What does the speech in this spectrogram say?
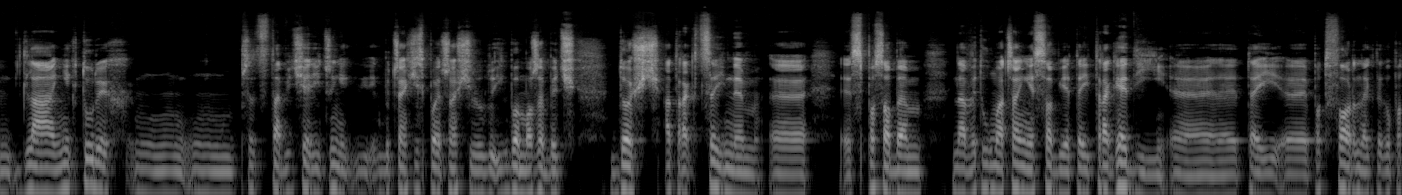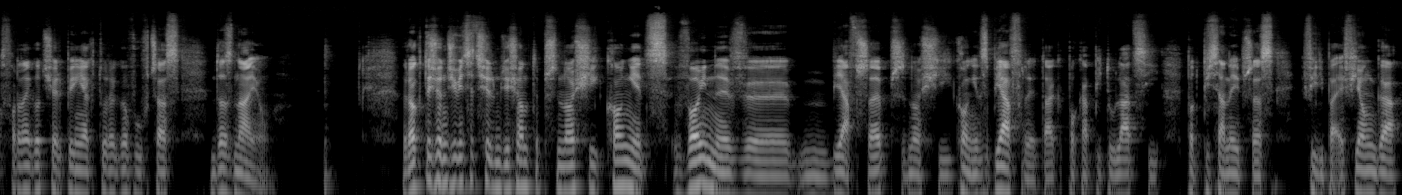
dla niektórych mm, przedstawicieli, czy jakby części społeczności ludu Igbo może być dość atrakcyjnym e, sposobem na wytłumaczenie sobie tej tragedii, e, tej e, potwornek, tego potwornego cierpienia, którego wówczas doznają. Rok 1970 przynosi koniec wojny w Biafrze, przynosi koniec Biafry, tak, po kapitulacji podpisanej przez Filipa Efionga.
